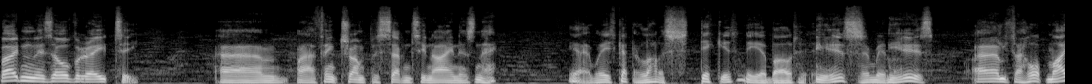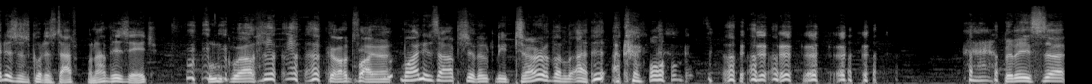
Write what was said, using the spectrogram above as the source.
Biden is over 80. Um, I think Trump is 79, isn't he? Yeah, well, he's got a lot of stick, isn't he, about it? He is. He is. Um, I hope mine is as good as that when I'm his age. Well, God, mine, mine is absolutely terrible at, at the moment. but it's uh,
